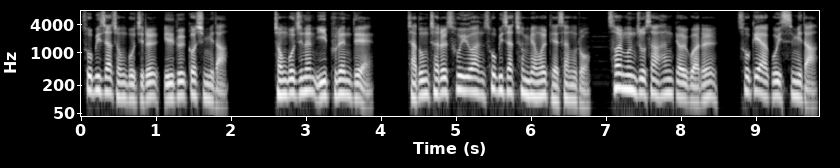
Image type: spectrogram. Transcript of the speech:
소비자 정보지를 읽을 것입니다. 정보지는 이 브랜드의 자동차를 소유한 소비자 1000명을 대상으로 설문조사한 결과를 소개하고 있습니다.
